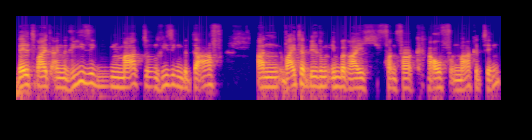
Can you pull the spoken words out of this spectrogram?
weltweit einen riesigen Markt und riesigen Bedarf an Weiterbildung im Bereich von Verkauf und Marketing.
